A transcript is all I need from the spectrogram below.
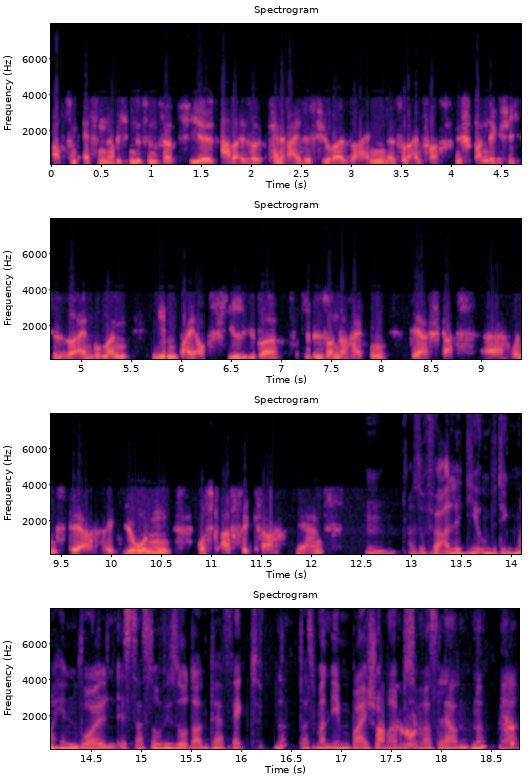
Auch zum Essen habe ich ein bisschen was erzählt. Aber es soll kein Reiseführer sein. Es soll einfach eine spannende Geschichte sein, wo man nebenbei auch viel über die Besonderheiten der Stadt äh, und der Region Ostafrika lernt. Hm. Also für alle, die unbedingt mal hinwollen, ist das sowieso dann perfekt, ne? dass man nebenbei schon Absolut. mal ein bisschen was lernt. Ne? Ja.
